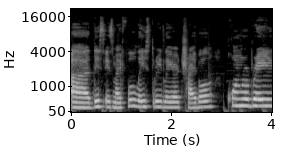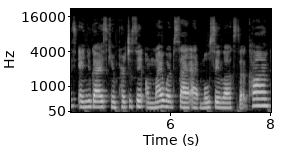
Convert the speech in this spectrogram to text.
Uh, this is my full lace three layer tribal cornrow braids and you guys can purchase it on my website at moseluxe.com.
